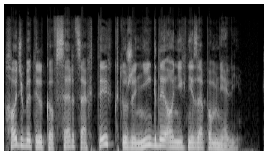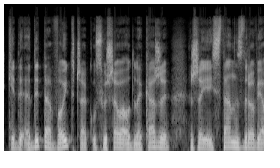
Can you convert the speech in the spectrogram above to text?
choćby tylko w sercach tych, którzy nigdy o nich nie zapomnieli. Kiedy Edyta Wojtczak usłyszała od lekarzy, że jej stan zdrowia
